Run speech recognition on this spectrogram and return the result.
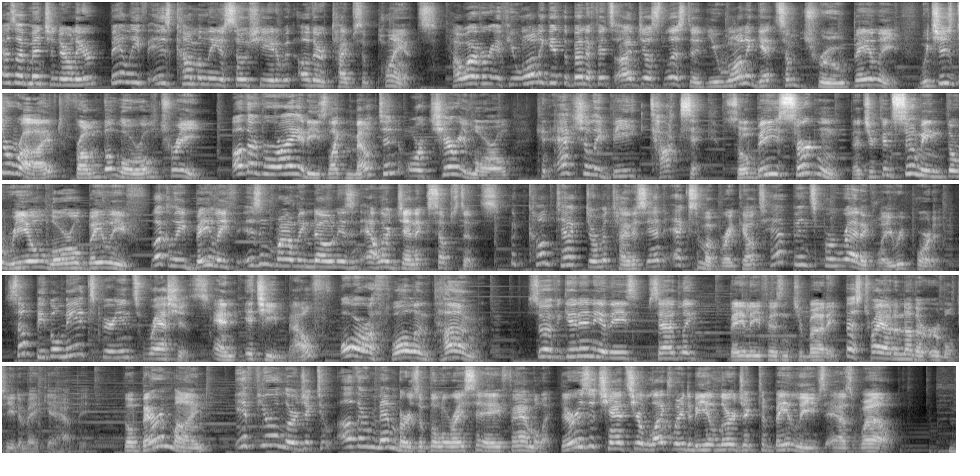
As I mentioned earlier, bay leaf is commonly associated with other types of plants. However, if you want to get the benefits I've just listed, you want to get some true bay leaf, which is derived from the laurel tree. Other varieties like mountain or cherry laurel can actually be toxic. So be certain that you're consuming the real laurel bay leaf. Luckily, bay leaf isn't widely known as an allergenic substance, but contact dermatitis and eczema breakouts have been sporadically reported. Some people may experience rashes, an itchy mouth, or a swollen tongue. So if you get any of these, sadly, bay leaf isn't your buddy. Best try out another herbal tea to make you happy. Though bear in mind, if you're allergic to other members of the Lauraceae family, there is a chance you're likely to be allergic to bay leaves as well.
